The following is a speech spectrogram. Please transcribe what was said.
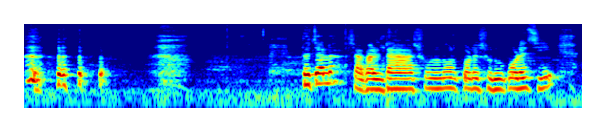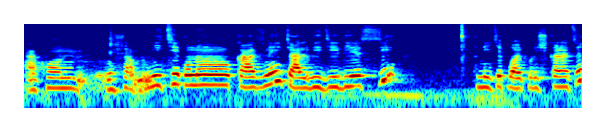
তো চলো, সকালটা সুন্দর করে শুরু করেছি। এখন সব নিচে কোনো কাজ নেই, চাল ভিজিয়ে দিয়ে এসেছি। নিচে পয় পরিষ্কার আছে,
